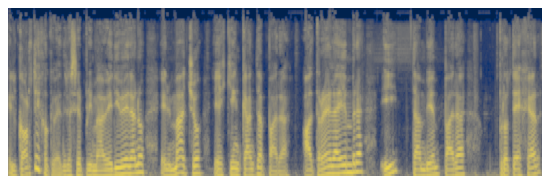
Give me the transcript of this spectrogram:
el cortejo, que vendría a ser primavera y verano, el macho es quien canta para atraer a la hembra y también para proteger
